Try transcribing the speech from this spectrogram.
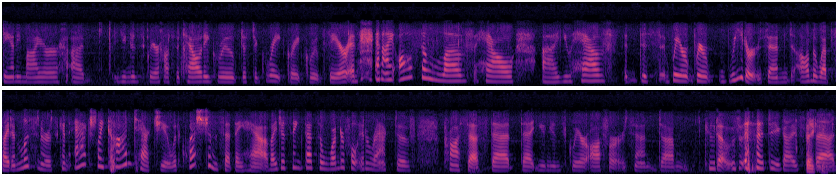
Danny Meyer. Uh, Union Square Hospitality Group, just a great, great group there, and and I also love how uh, you have this where where readers and on the website and listeners can actually contact you with questions that they have. I just think that's a wonderful interactive process that that Union Square offers, and um, kudos to you guys for Thank you. that.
